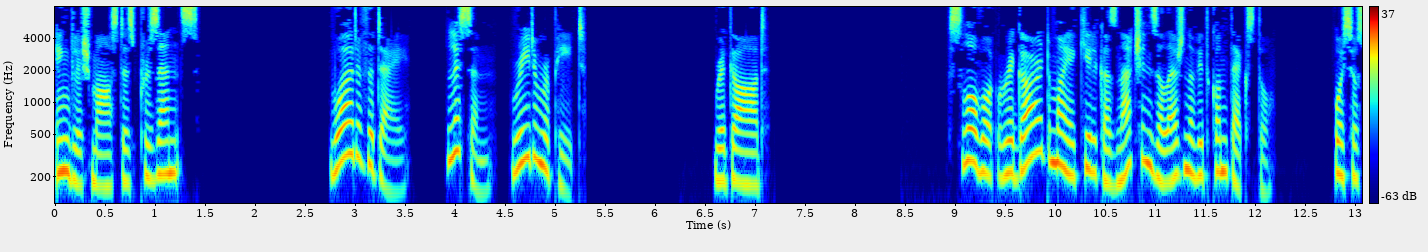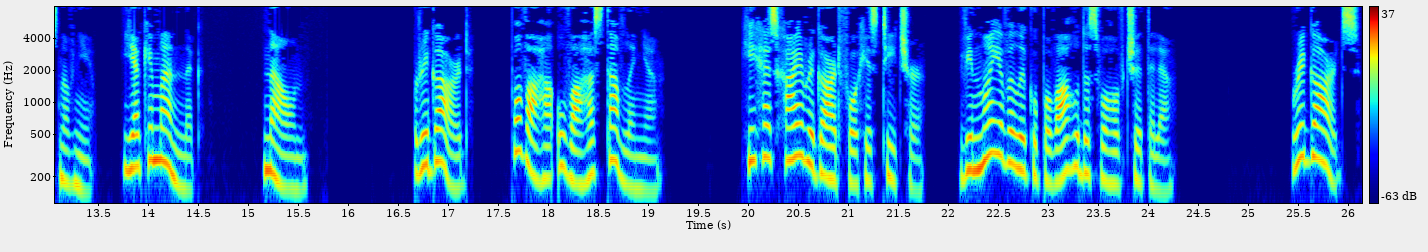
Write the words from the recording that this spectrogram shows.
English Masters presents Word of the Day. Listen, read and repeat. Regard. Слово regard має кілька значень залежно від контексту. Ось основні. Як іменник. Noun. Regard. Повага, увага, ставлення. He has high regard for his teacher. Він має велику повагу до свого вчителя. Regards.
